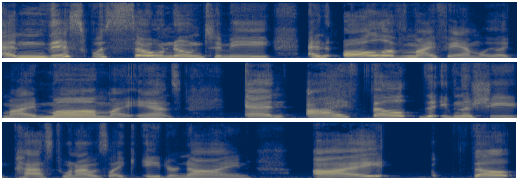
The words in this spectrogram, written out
And this was so known to me and all of my family like my mom my aunts. And i felt that even though she passed when i was like 8 or 9 i felt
